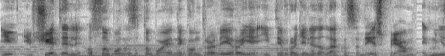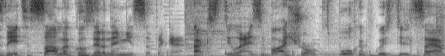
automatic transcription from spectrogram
І, і вчитель особо за тобою не контролює, і ти вроді недалеко сидиш. Прям, як мені здається, саме козирне місце таке. Так, стілець бачу з похибкою стільцем.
